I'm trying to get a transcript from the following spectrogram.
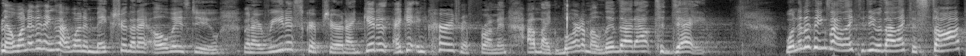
Now, one of the things I want to make sure that I always do when I read a scripture and I get, a, I get encouragement from it, I'm like, Lord, I'm going to live that out today. One of the things I like to do is I like to stop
